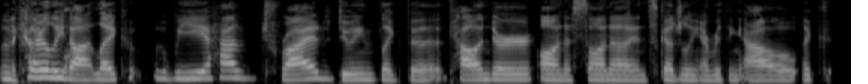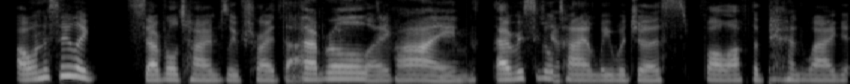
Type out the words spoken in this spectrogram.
uh, accountable. clearly not like we have tried doing like the calendar on asana and scheduling everything out like i want to say like several times we've tried that Several like times. every single Yeah. time we would just fall off the bandwagon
